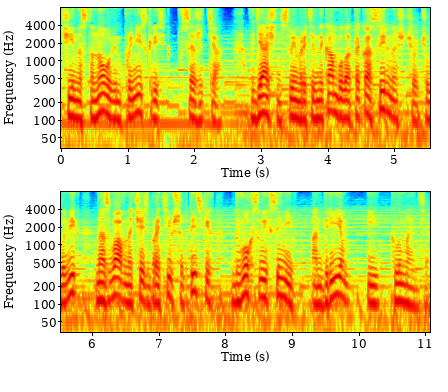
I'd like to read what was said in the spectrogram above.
чиї настанови він проніс крізь все життя. Вдячність своїм рятівникам була така сильна, що чоловік назвав на честь братів Шептицьких двох своїх синів Андрієм і Клементієм.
